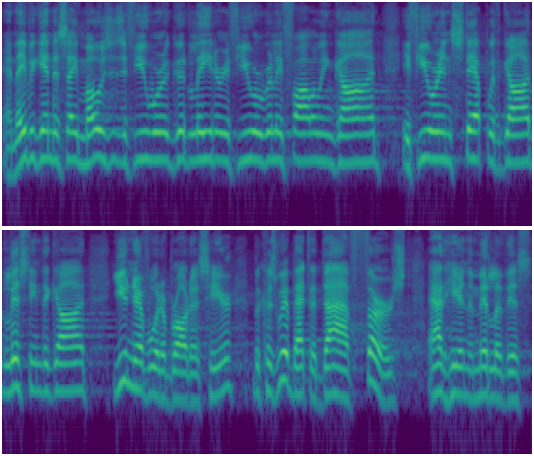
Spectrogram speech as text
And they began to say, Moses, if you were a good leader, if you were really following God, if you were in step with God, listening to God, you never would have brought us here because we're about to die of thirst out here in the middle of this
